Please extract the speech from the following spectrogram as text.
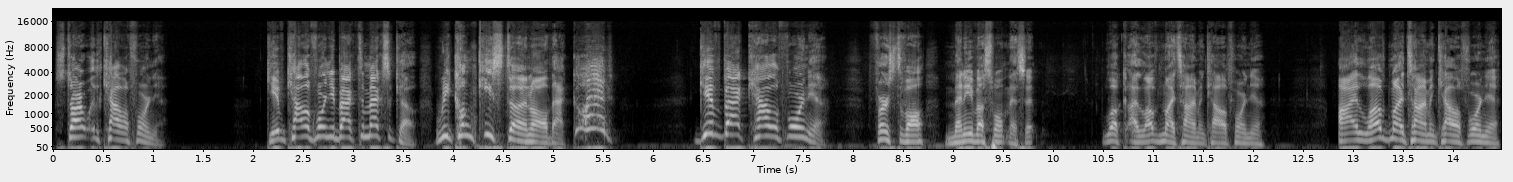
Start with California. Give California back to Mexico. Reconquista and all that. Go ahead. Give back California. First of all, many of us won't miss it. Look, I loved my time in California. I loved my time in California.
